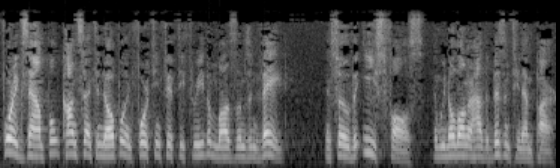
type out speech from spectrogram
For example, Constantinople in 1453, the Muslims invade. And so the East falls, and we no longer have the Byzantine Empire.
